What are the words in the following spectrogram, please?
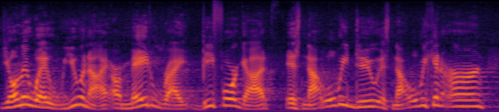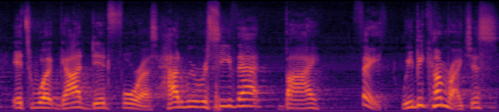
The only way you and I are made right before God is not what we do, it's not what we can earn, it's what God did for us. How do we receive that? By faith. We become righteous.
